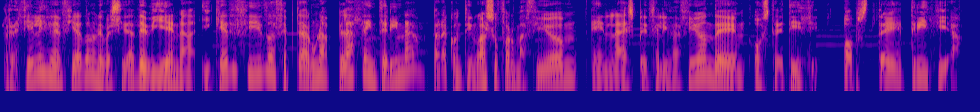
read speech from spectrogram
recién licenciado en la Universidad de Viena y que ha decidido aceptar una plaza interina para continuar su formación en la especialización de obstetricia.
